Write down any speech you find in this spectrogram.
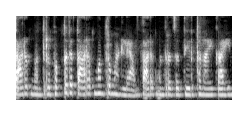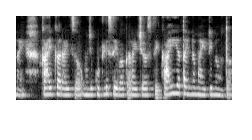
तारक मंत्र फक्त त्या तारक मंत्र म्हणल्या. तारक मंत्राचं तीर्थ नाही काही नाही. काय करायचं? म्हणजे कुठली सेवा करायची असते? काही या ताईंना माहिती नव्हतं.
